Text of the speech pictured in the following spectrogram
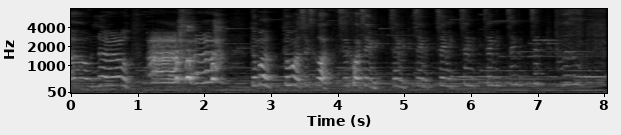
Oh no. Ah! Come on, come on, six o'clock. Six o'clock, save me. Save me, save me, save me, save me, save me, save me, save me.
